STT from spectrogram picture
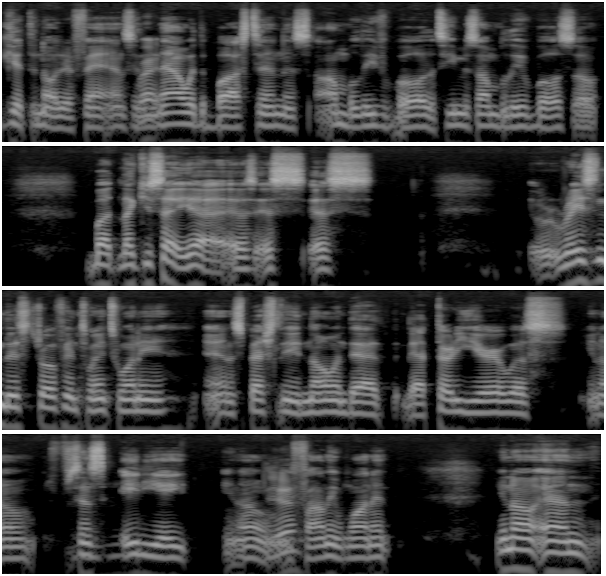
get to know their fans. And Right. now with the Boston, it's unbelievable. The team is unbelievable. So, but like you say, yeah, it's it's it's raising this trophy in 2020, and especially knowing that that 30 year was, you know, since '88, you know, Mm-hmm. Yeah. we finally won it, you know, and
